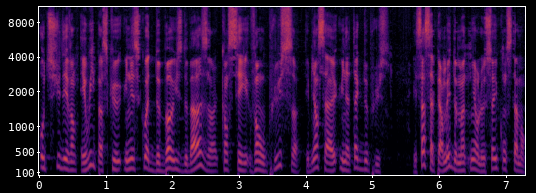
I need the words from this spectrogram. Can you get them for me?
au-dessus des 20. Et oui, parce qu'une escouade de boys de base, quand c'est 20 ou plus, eh bien ça a une attaque de plus. Et ça, ça permet de maintenir le seuil constamment.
